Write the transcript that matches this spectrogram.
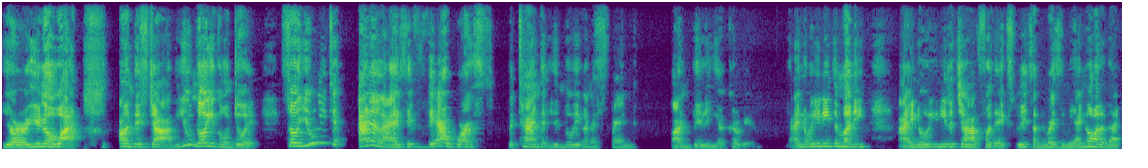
your, you know what, on this job. You know you're going to do it. So you need to analyze if they're worth the time that you know you're going to spend on building your career. I know you need the money. I know you need a job for the experience on the resume. I know all of that.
